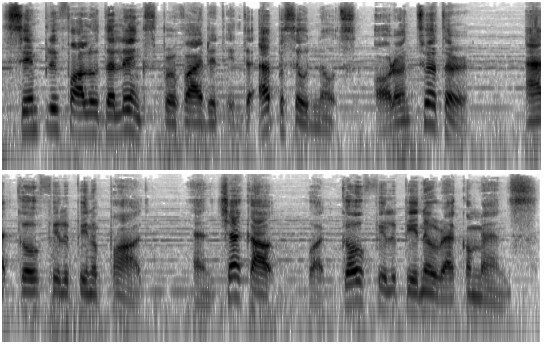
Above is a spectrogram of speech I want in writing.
Simply follow the links provided in the episode notes or on Twitter at GoFilipinoPod and check out what Go Filipino recommends.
